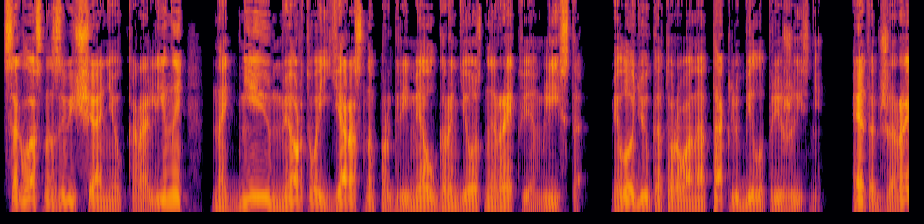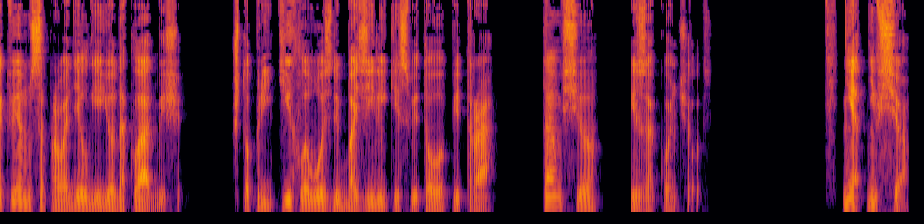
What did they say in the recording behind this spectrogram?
Согласно завещанию Каролины, над нею мертвой яростно прогремел грандиозный реквием Листа, мелодию которого она так любила при жизни. Этот же реквием сопроводил ее до кладбища, что притихло возле базилики святого Петра. Там все и закончилось. Нет, не все.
